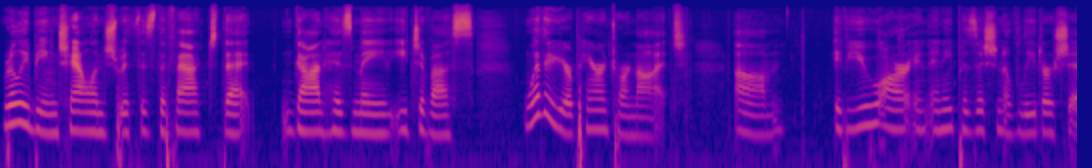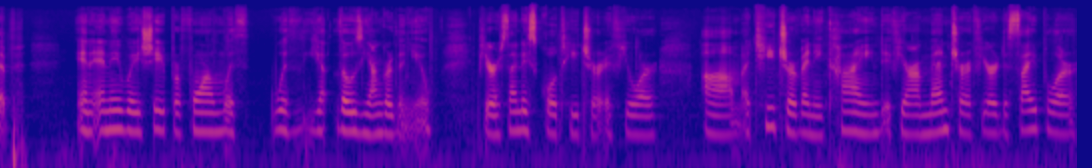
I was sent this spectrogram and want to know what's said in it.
really being challenged with is the fact that God has made each of us, whether you're a parent or not, um, if you are in any position of leadership in any way, shape, or form with with y- those younger than you, if you're a Sunday school teacher, if you're um, a teacher of any kind, if you're a mentor, if you're a discipler,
